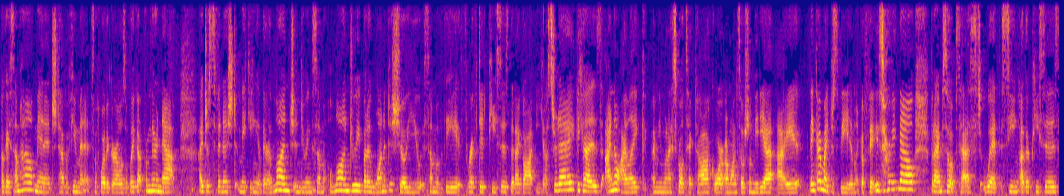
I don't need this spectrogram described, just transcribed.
Okay, somehow managed to have a few minutes before the girls wake up from their nap. I just finished making their lunch and doing some laundry, but I wanted to show you some of the thrifted pieces that I got yesterday because I know I like, I mean, when I scroll TikTok or I'm on social media, I think I might just be in like a phase right now, but I'm so obsessed with seeing other pieces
